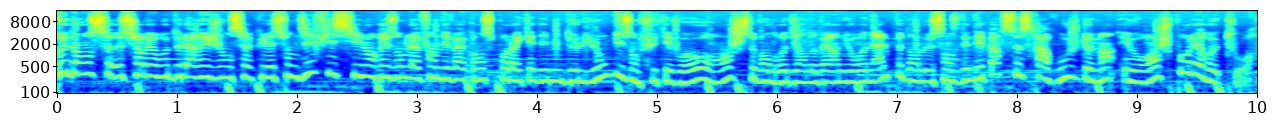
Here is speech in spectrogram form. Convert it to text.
Prudence sur les routes de la région. Circulation difficile en raison de la fin des vacances pour l'Académie de Lyon. Bison futé voie orange ce vendredi en Auvergne-Rhône-Alpes. Dans le sens des départs, ce sera rouge demain et orange pour les retours.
